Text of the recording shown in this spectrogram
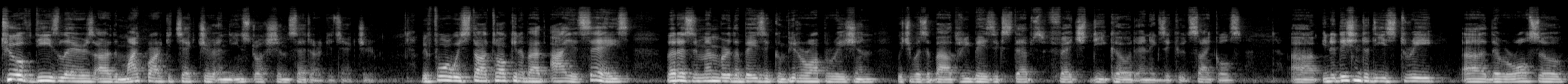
Two of these layers are the microarchitecture and the instruction set architecture. Before we start talking about ISAs, let us remember the basic computer operation, which was about three basic steps, fetch, decode, and execute cycles. Uh, in addition to these three, uh, there were also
